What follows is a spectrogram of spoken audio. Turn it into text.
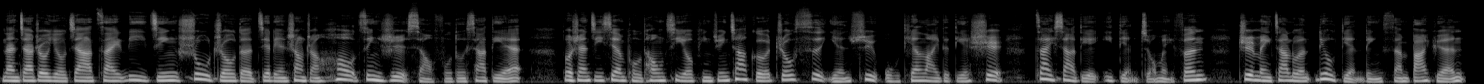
南加州油价在历经数周的接连上涨后，近日小幅度下跌。洛杉矶县普通汽油平均价格周四延续五天来的跌势，再下跌一点九美分，至每加仑六点零三八元。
